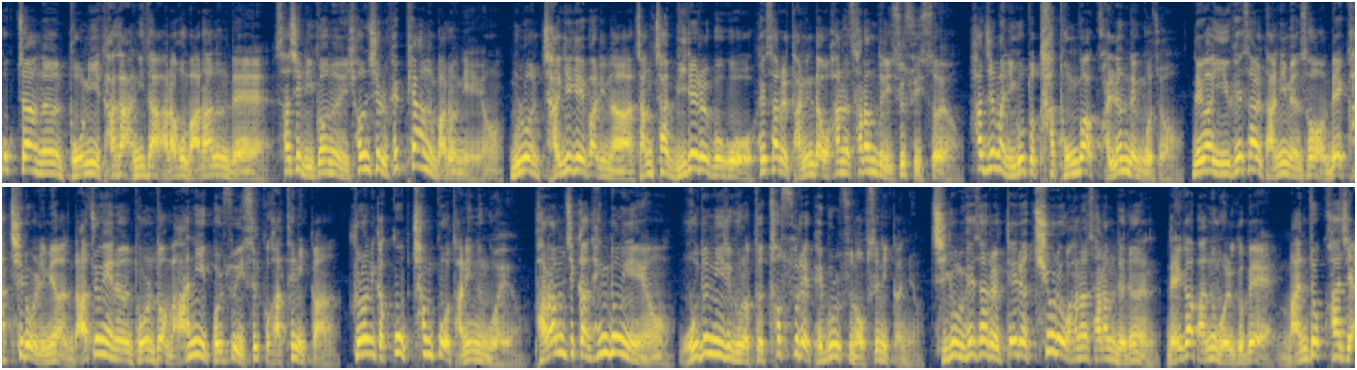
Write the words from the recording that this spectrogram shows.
혹자는 돈이 다가 아니다 라고 말하는데 사실 이거는 현실을 회피하는 발언이에요. 물론 자기개발이나 장차 미래를 보고 회사를 다닌다고 하는 사람들이 있을 수 있어요. 하지만 이것도 다 돈과 관련된 거죠. 내가 이 회사를 다니면서 내 가치를 올리면 나중에는 돈을 더 많이 벌 수 있을 것 같으니까. 그러니까 꼭 참고 다니는 거예요. 바람직한 행동이에요. 모든 일이 그렇듯 첫 술에 배부를 순 없으니까요. 지금 회사를 때려 치우려고 하는 사람들은 내가 받는 월급에 만족하지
